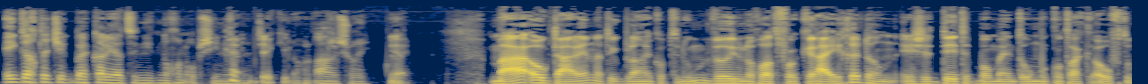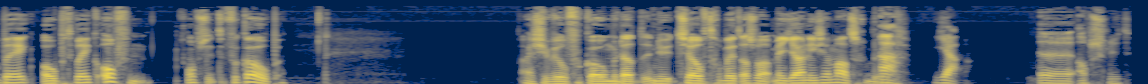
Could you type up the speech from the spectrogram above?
Ik dacht dat je bij Kaliate niet nog een optie Ja, noemde. Jackie nog een Ah, sorry. Maar ook daarin, natuurlijk belangrijk om te noemen, wil je er nog wat voor krijgen, dan is het dit het moment om een contract over te breken, open te breken of hem optie te verkopen. Als je wil voorkomen dat nu hetzelfde gebeurt als wat met Jannis en Mats gebeurt. Ah, ja. Eh, absoluut.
